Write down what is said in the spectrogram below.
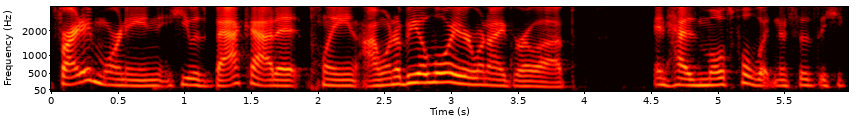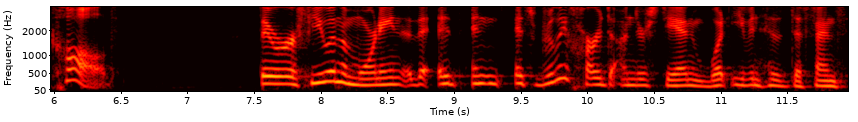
Friday morning, he was back at it playing I want to be a lawyer when I grow up and had multiple witnesses that he called. There were a few in the morning, that it, and it's really hard to understand what even his defense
